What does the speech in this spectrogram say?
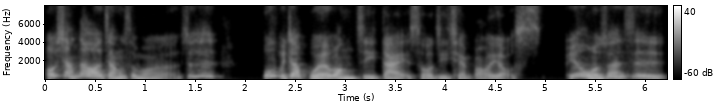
我想到我要讲什么了，就是我比较不会忘记带手机、钱包、钥匙，因为我算是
